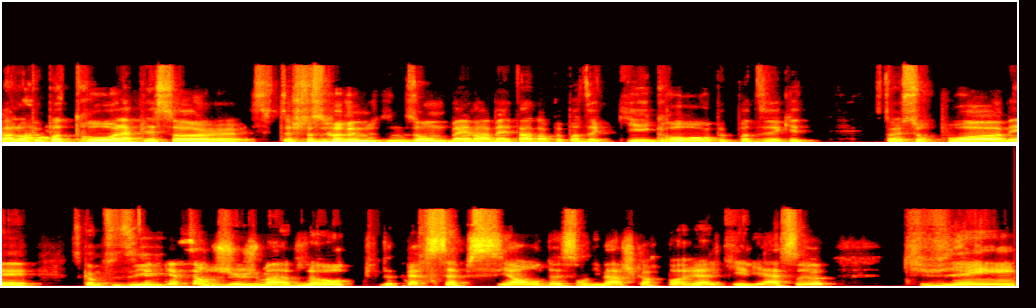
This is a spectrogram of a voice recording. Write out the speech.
On ne peut pas trop l'appeler ça. C'est toujours une, zone bien embêtante. On ne peut pas dire qu'il est gros, on ne peut pas dire que c'est un surpoids, mais c'est comme tu dis. C'est une question de jugement de l'autre, puis de perception de son image corporelle qui est liée à ça, qui vient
